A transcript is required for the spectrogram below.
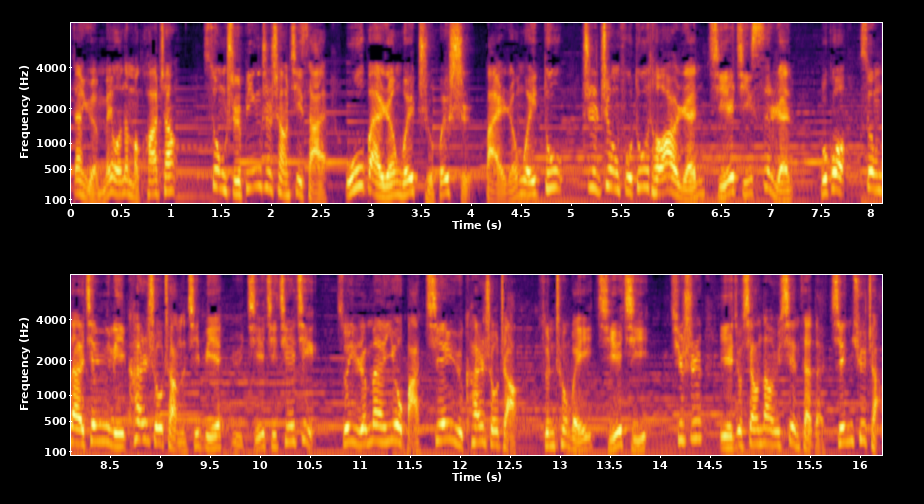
但远没有那么夸张。《宋史兵志》上记载，五百人为指挥使，百人为都，至正副都头二人，节级四人。不过，宋代监狱里看守长的级别与节级接近，所以人们又把监狱看守长尊称为节级，其实也就相当于现在的监区长。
